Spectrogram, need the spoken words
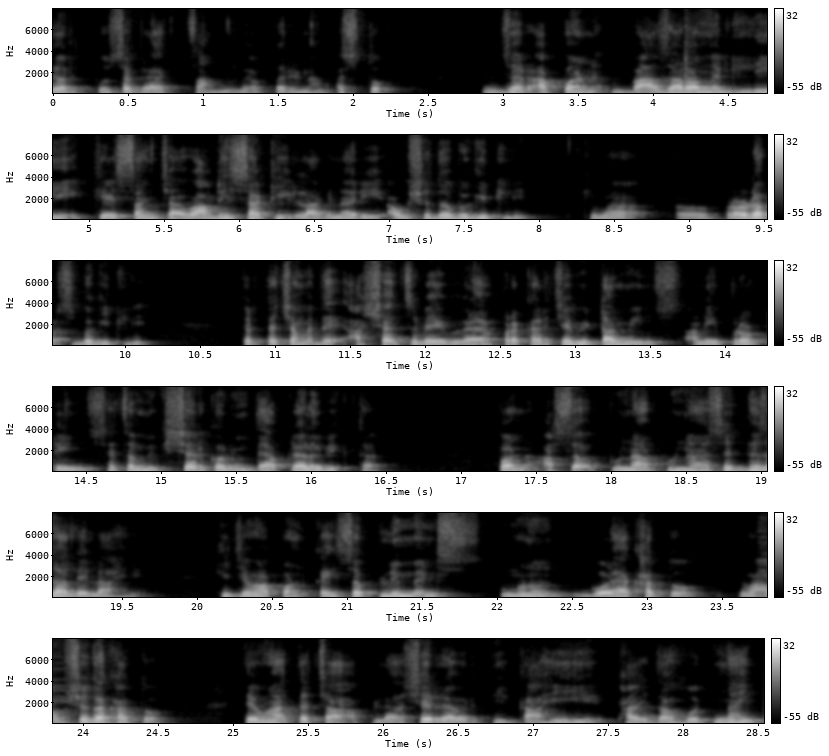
तर तो सगळ्यात चांगला परिणाम असतो. जर आपण बाजारामधली केसांच्या वाढीसाठी लागणारी औषधं बघितली किंवा प्रॉडक्ट्स बघितली, तर त्याच्यामध्ये अशाच वेगवेगळ्या प्रकारचे व्हिटॅमिन्स आणि प्रोटीन्स ह्याचं मिक्सचर करून ते आपल्याला विकतात. पण असं पुन्हा-पुन्हा सिद्ध झालेलं आहे, की जेव्हा आपण काही सप्लिमेंट्स म्हणून गोळ्या खातो किंवा औषधं खातो, तेव्हा त्याचा आपल्या शरीरावरती काहीही फायदा होत नाही.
